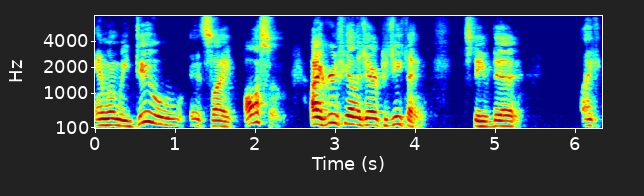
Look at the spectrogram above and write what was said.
And when we do, it's like awesome. I agree with you on the JRPG thing, Steve. The like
